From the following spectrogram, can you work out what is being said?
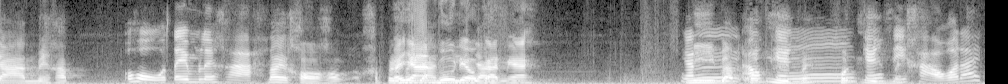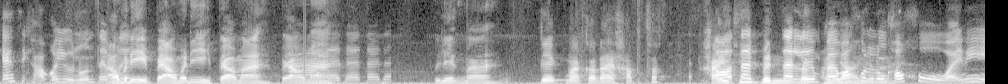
ยานไหมครับ โอ้โห เต็มเลยค่ะ ไม่ขอเขาเขาเป็นพยานพวกเดียวกันไง งั้นมีแบบคเอานอื่แก๊นงไหมคนแก๊อื่งนไหมสีขาวก็ได้ แก๊งสีขาวก็อยู่นู่นเต็มเอามาเลยดิ ไปเอามาดิ ไปเอามา ไปเอามา ได้ได้ได้ได้ไปเรียกมา เรียกมาก็ได้ครับสักใครอ๋อแต่ที่เป็นแต่ลืมไปว่าแบบพยนคุณลุงก็ด้เขาขู่ไว้นี่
